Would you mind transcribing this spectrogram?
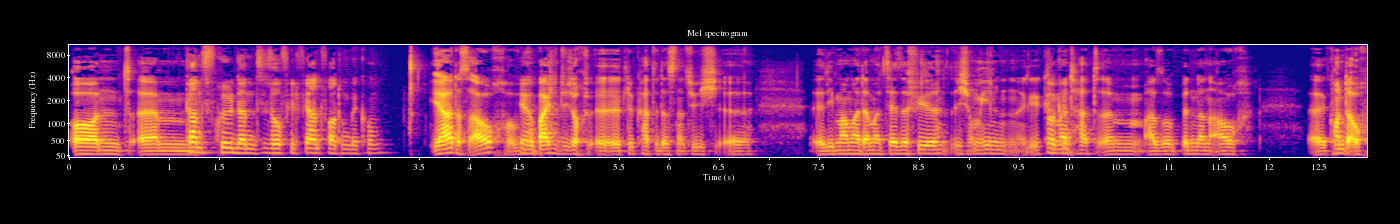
Und ähm, ganz früh dann so viel Verantwortung bekommen. Ja, das auch. Wobei ich natürlich auch äh, Glück hatte, dass natürlich äh, die Mama damals sehr, sehr viel sich um ihn gekümmert okay. hat. Ähm, also bin dann auch äh, konnte auch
